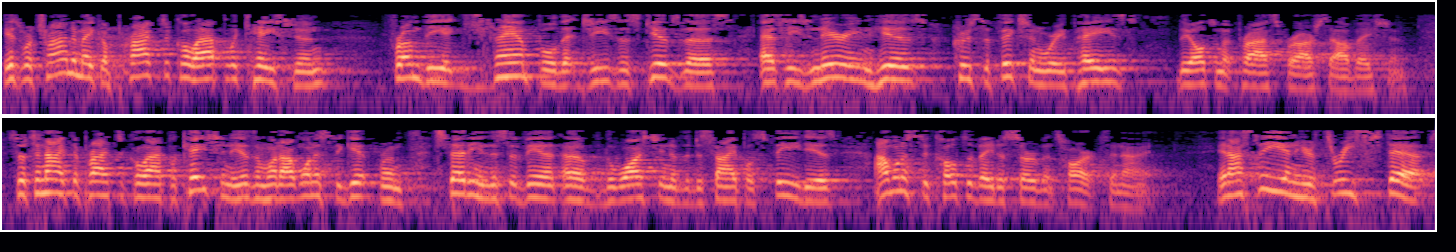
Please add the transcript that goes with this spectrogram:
is we're trying to make a practical application from the example that Jesus gives us as he's nearing his crucifixion where he pays the ultimate price for our salvation. So tonight the practical application is, and what I want us to get from studying this event of the washing of the disciples' feet is, I want us to cultivate a servant's heart tonight. And I see in here three steps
